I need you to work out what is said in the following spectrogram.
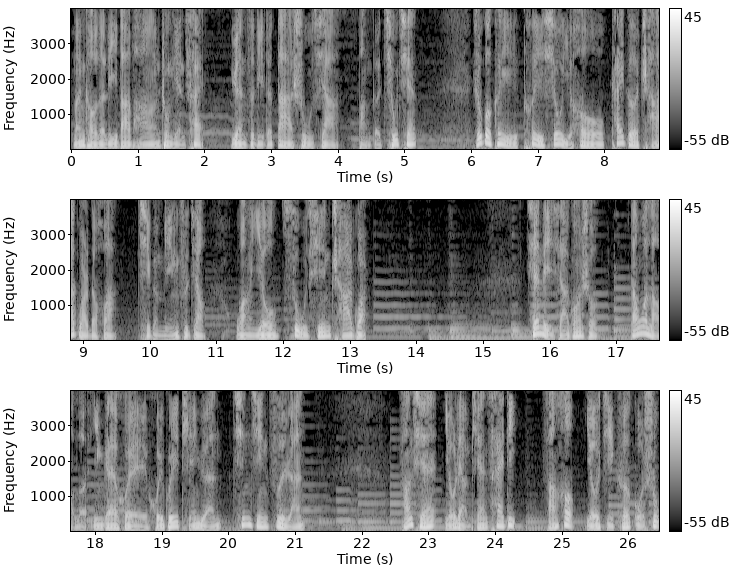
门口的篱笆旁种点菜，院子里的大树下绑个秋千。如果可以退休以后开个茶馆的话，起个名字叫“忘忧素心茶馆”。千里霞光说：“当我老了，应该会回归田园，亲近自然。房前有两片菜地，房后有几棵果树，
